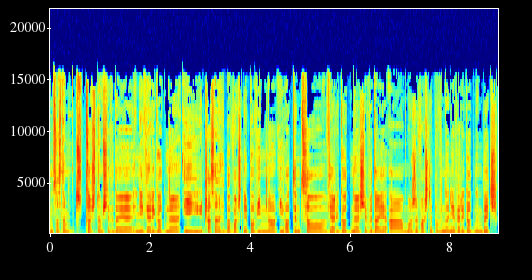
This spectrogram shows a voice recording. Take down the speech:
Czasem coś nam, coś nam się wydaje niewiarygodne i czasem chyba właśnie powinno. I o tym, co wiarygodne się wydaje, a może właśnie powinno niewiarygodnym być,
